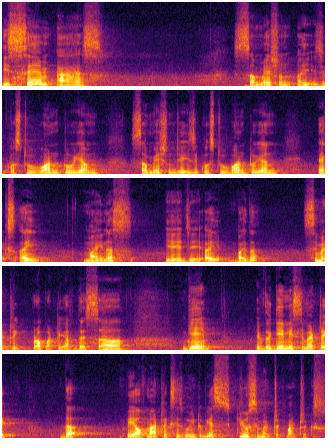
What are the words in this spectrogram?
is same as summation i is equals to 1 to m summation j is equals to 1 to n xi minus aji by the symmetric property of this uh, game. If the game is symmetric the payoff matrix is going to be a skew symmetric matrix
